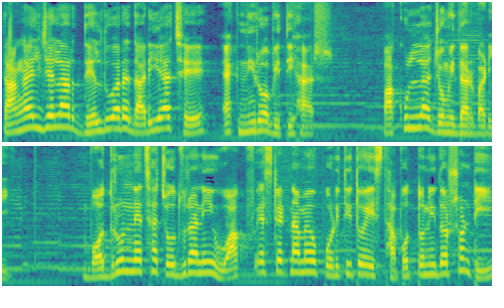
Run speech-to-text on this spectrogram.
টাঙ্গাইল জেলার দেলদুয়ারে দাঁড়িয়ে আছে এক নীরব ইতিহাস। পাকুল্লা জমিদার বাড়ি। বদরুন্নেছা চৌধুরানী ওয়াকফ এস্টেট নামেও পরিচিত এই স্থাপত্য নিদর্শনটি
